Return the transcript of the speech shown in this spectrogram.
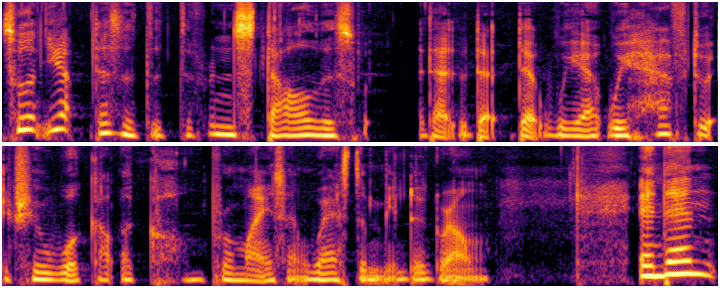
So yeah that's a the different style is that, that that we are we have to actually work out a compromise and where's the middle ground and then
